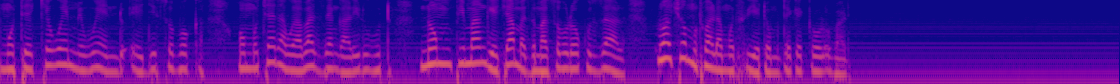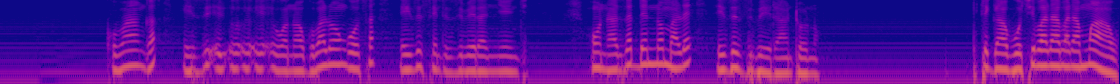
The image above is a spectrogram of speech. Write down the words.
muteekewo emiwendo egisoboka. Omukyala bw'aba azze ng'ali lubuto n'omupima ng'ekyamazima asobola okuzaala lwaki omutwala mu thiyeta omuteekeko olubale kubanga e- e- e- wano agwe balongoosa ezo sente zibeera nnyingi. Ono azadde nomale ezo zibeera ntono. Kigaba okibalabalamu awo.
